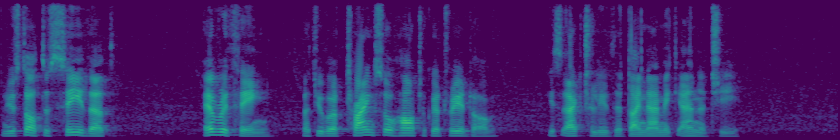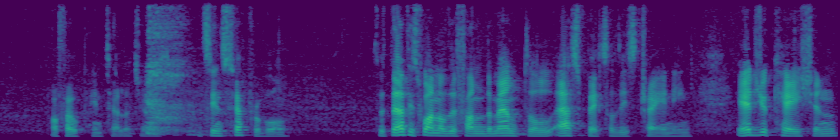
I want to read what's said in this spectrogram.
And you start to see that everything that you were trying so hard to get rid of is actually the dynamic energy of open intelligence. it's inseparable. So that is one of the fundamental aspects of this training. Education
